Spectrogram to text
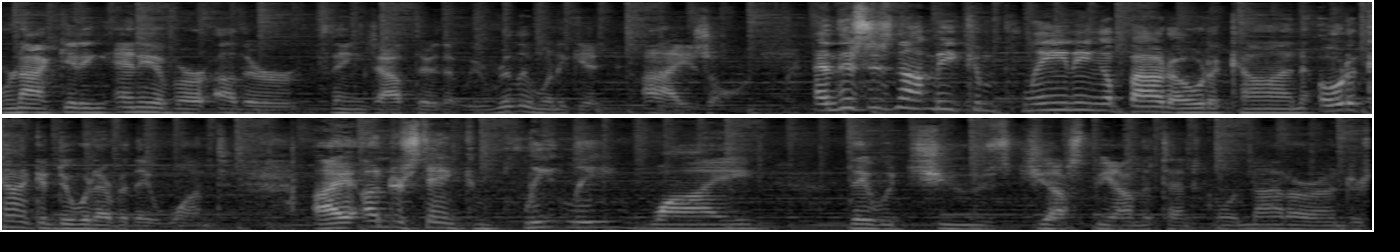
we're not getting any of our other things out there that we really want to get eyes on. And this is not me complaining about Otakon. Otakon can do whatever they want. I understand completely why they would choose just Beyond the Tentacle and not our under-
